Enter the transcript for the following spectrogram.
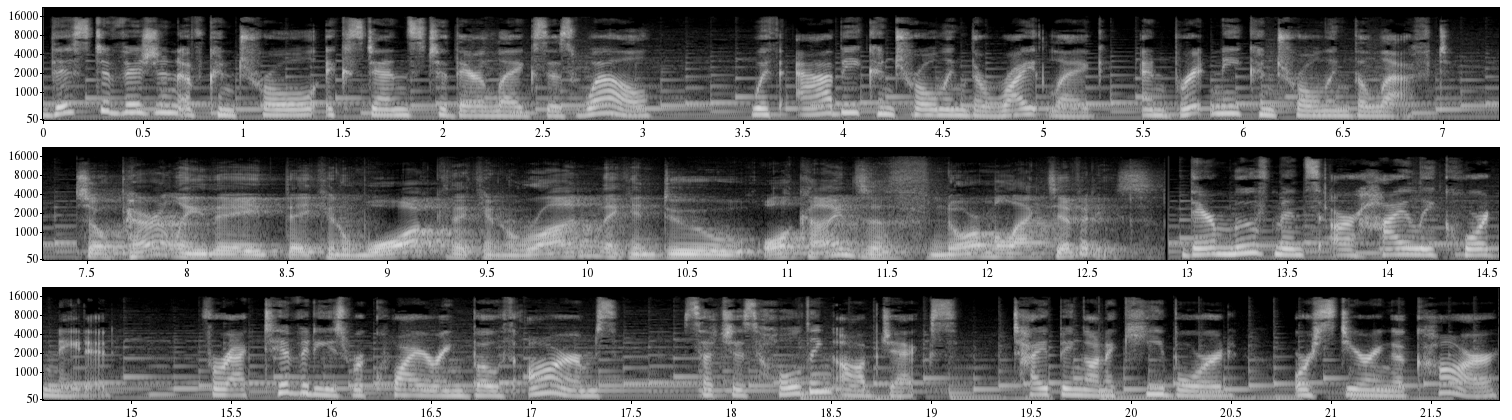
This division of control extends to their legs as well, with Abby controlling the right leg and Brittany controlling the left. So apparently they, they can walk, they can run, they can do all kinds of normal activities. Their movements are highly coordinated. For activities requiring both arms, such as holding objects, typing on a keyboard, or steering a car.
